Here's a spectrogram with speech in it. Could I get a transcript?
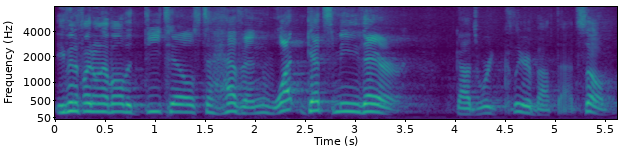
Even if I don't have all the details to heaven, what gets me there? God's word clear about that. So,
